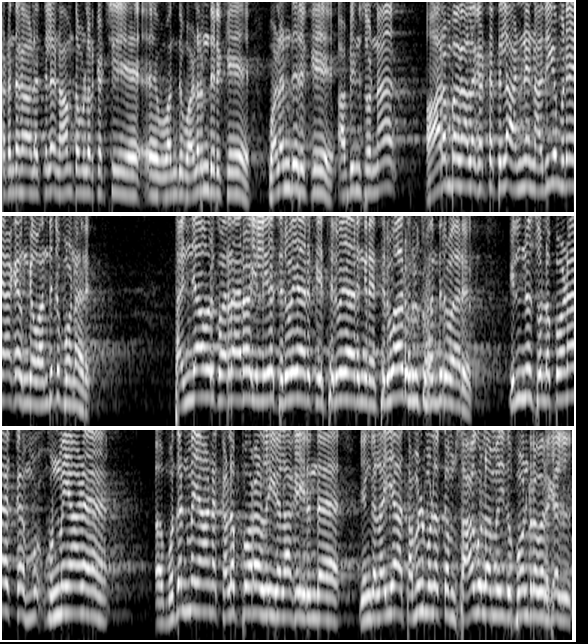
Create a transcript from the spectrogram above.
கடந்த காலத்தில் நாம் தமிழர் கட்சி வந்து வளர்ந்துருக்கு வளர்ந்துருக்கு அப்படின்னு சொன்னால் ஆரம்ப காலகட்டத்தில் அண்ணன் அதிக முறையாக இங்கே வந்துட்டு போனார். தஞ்சாவூருக்கு வர்றாரோ இல்லையோ திருவையாருக்கு திருவையாருங்கிறேன் திருவாரூருக்கு வந்துடுவார் இன்னும் சொல்லப்போனால் க மு- உண்மையான முதன்மையான களப்போராளிகளாக இருந்த எங்கள் ஐயா தமிழ் முழக்கம் சாகுல் அமைது போன்றவர்கள்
